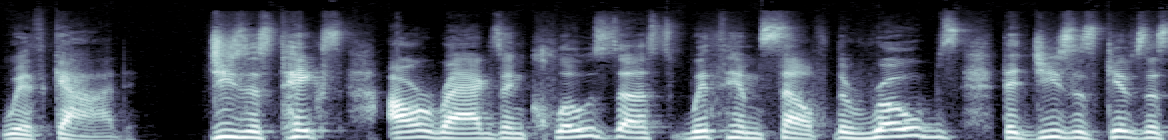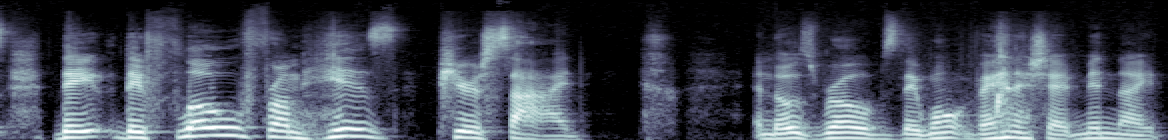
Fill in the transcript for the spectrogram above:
with God. Jesus takes our rags and clothes us with himself. The robes that Jesus gives us, they, they flow from his pure side. And those robes, they won't vanish at midnight.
